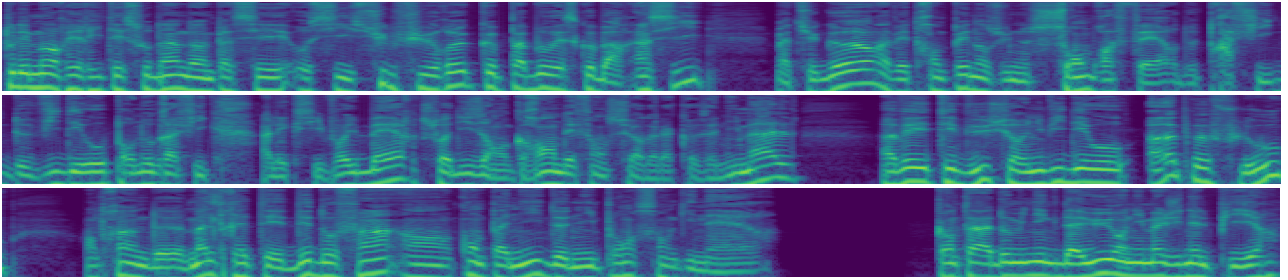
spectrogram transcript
Tous les morts héritaient soudain d'un passé aussi sulfureux que Pablo Escobar. Ainsi, Mathieu Gore avait trempé dans une sombre affaire de trafic de vidéos pornographiques. Alexis Voiberg, soi-disant grand défenseur de la cause animale, avait été vu sur une vidéo un peu floue en train de maltraiter des dauphins en compagnie de nippons sanguinaires. Quant à Dominique Dahu, on imaginait le pire.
